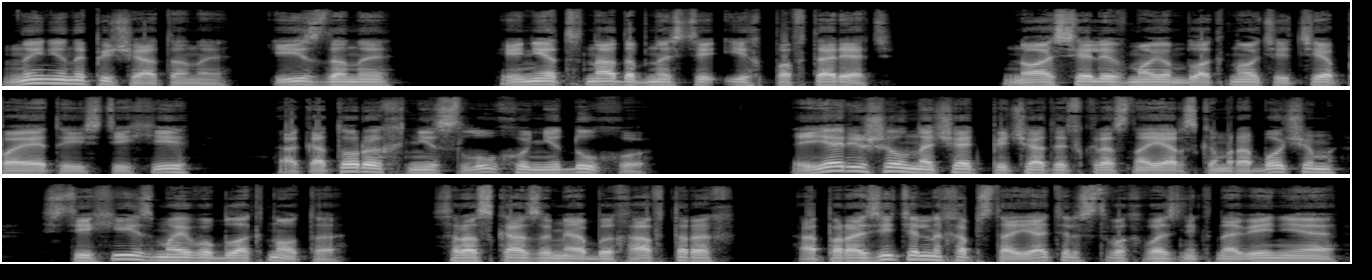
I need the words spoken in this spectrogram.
ныне напечатаны, изданы, и нет надобности их повторять, но осели в моем блокноте те поэты и стихи, о которых ни слуху, ни духу, и я решил начать печатать в Красноярском рабочем стихи из моего блокнота с рассказами об их авторах, о поразительных обстоятельствах возникновения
